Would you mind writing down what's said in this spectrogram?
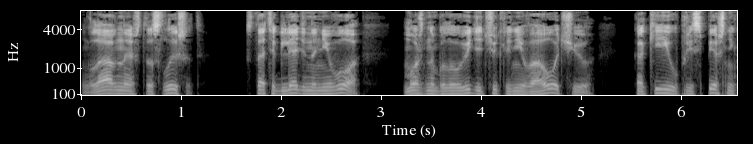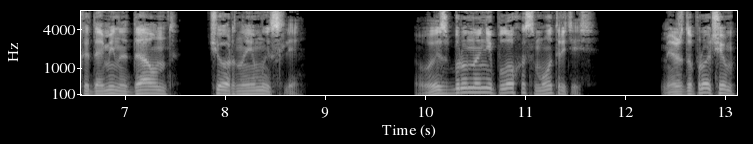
главное, что слышит. Кстати, глядя на него, можно было увидеть чуть ли не воочию, какие у приспешника Домины Даунт черные мысли. Вы с Бруно неплохо смотритесь. Между прочим,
